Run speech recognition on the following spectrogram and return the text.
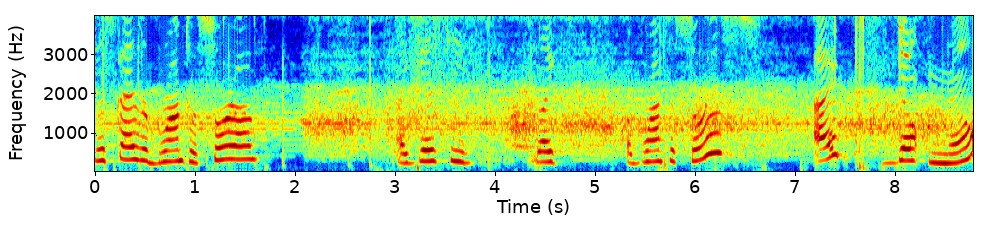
This guy's a Brontosaurus. I guess he's like a Brontosaurus? I don't know.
